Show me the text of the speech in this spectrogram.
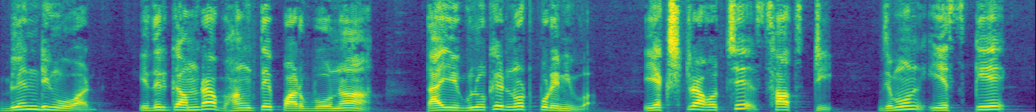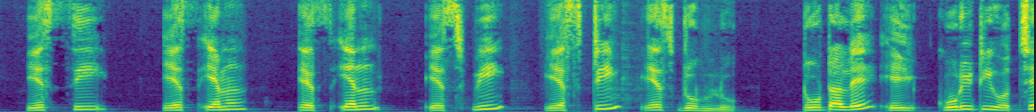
ব্লেন্ডিং ওয়ার্ড এদেরকে আমরা ভাঙতে পারব না। তাই এগুলোকে নোট করে নিবা। এক্সট্রা হচ্ছে সাতটি। যেমন SK SC S M S N SP ST SW টোটালে এই কুড়িটি হচ্ছে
